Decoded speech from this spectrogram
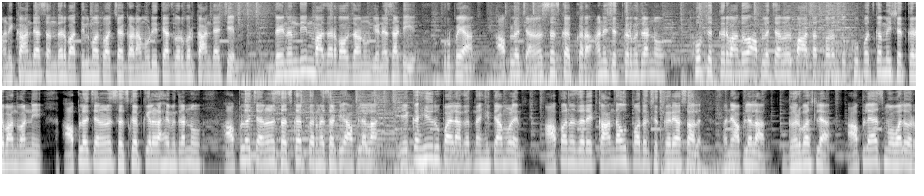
आणि कांद्या संदर्भातील महत्त्वाच्या घडामोडी त्याचबरोबर कांद्याचे दैनंदिन बाजार भाव जाणून घेण्यासाठी कृपया आपलं चॅनल सबस्क्राईब करा. आणि शेतकरी मित्रांनो खूप शेतकरी बांधव आपलं चॅनल पाहतात परंतु खूपच कमी शेतकरी बांधवांनी आपलं चॅनल सबस्क्राईब केलेलं आहे मित्रांनो. आपलं चॅनल सबस्क्राईब करण्यासाठी आपल्याला एकही रुपया लागत नाही. त्यामुळे आपण जर एक कांदा उत्पादक शेतकरी असाल आणि आपल्याला घरबसल्या आपल्याच मोबाईलवर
